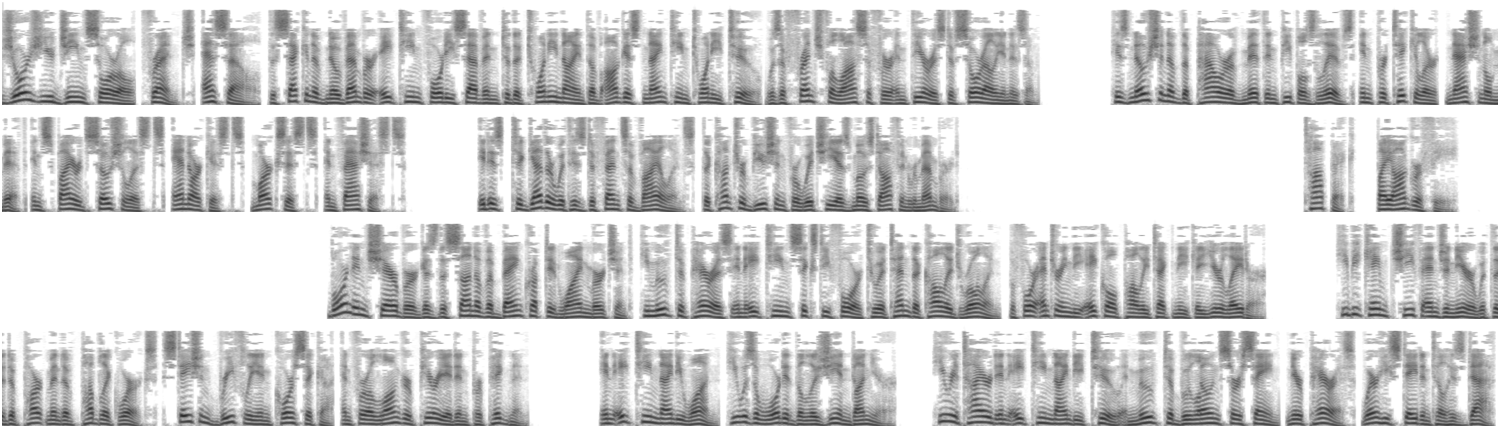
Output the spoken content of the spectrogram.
Georges Eugène Sorel, French, SL, the 2nd of November 1847 to the 29th of August 1922, was a French philosopher and theorist of Sorelianism. His notion of the power of myth in people's lives, in particular national myth, inspired socialists, anarchists, Marxists, and fascists. It is, together with his defense of violence, the contribution for which he is most often remembered. Topic: Biography Born in Cherbourg as the son of a bankrupted wine merchant, he moved to Paris in 1864 to attend the College Rollin, before entering the École Polytechnique a year later. He became chief engineer with the Department of Public Works, stationed briefly in Corsica, and for a longer period in Perpignan. In 1891, he was awarded the Légion d'honneur. He retired in 1892 and moved to Boulogne-sur-Seine, near Paris, where he stayed until his death.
